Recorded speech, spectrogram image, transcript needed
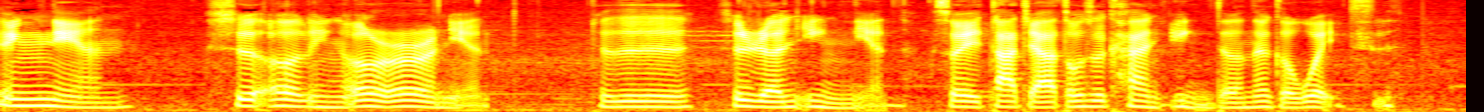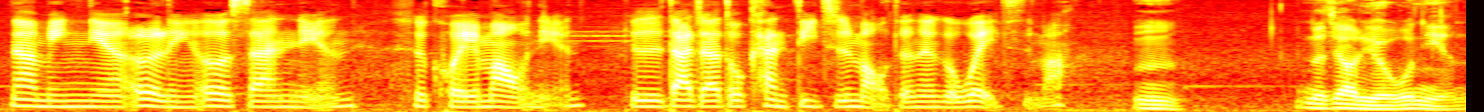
今年是二零二二年，就是是壬寅年，所以大家都是看寅的那个位置。那明年二零二三年是癸卯年，就是大家都看地支卯的那个位置嘛。嗯，那叫流年。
